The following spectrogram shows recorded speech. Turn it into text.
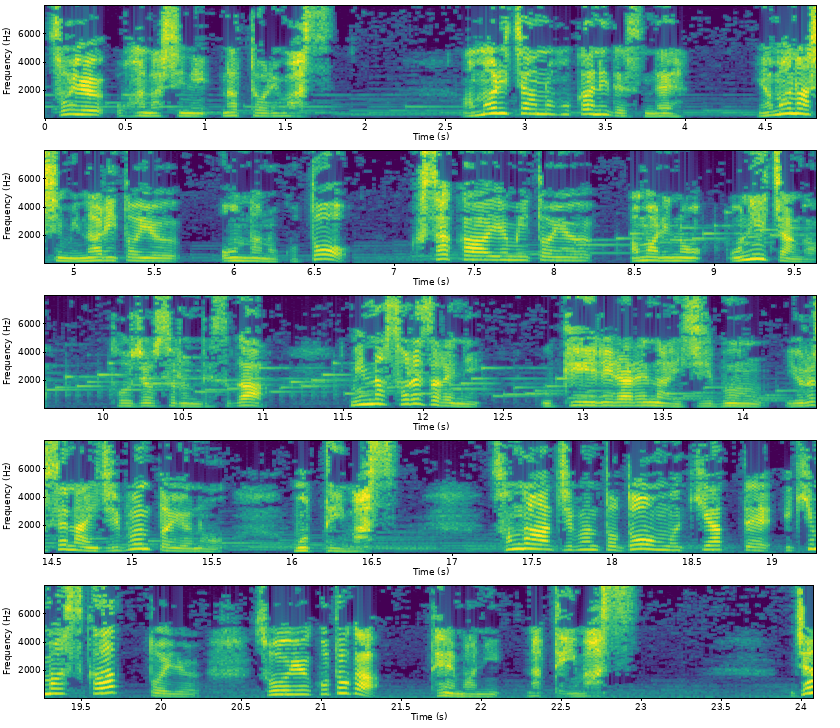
そういうお話になっております。あまりちゃんの他にですね、山梨みなりという女の子と、草川由美というあまりのお兄ちゃんが登場するんですが、みんなそれぞれに受け入れられない自分、許せない自分というのを持っています。そんな自分とどう向き合っていきますか？という、そういうことがテーマになっています。ジャ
